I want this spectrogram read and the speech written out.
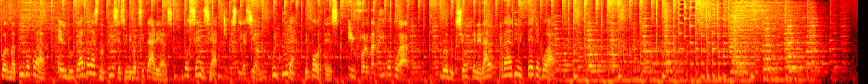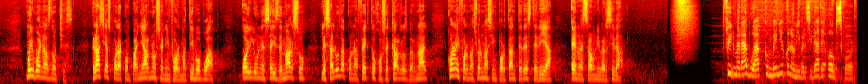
Informativo WAP, el lugar de las noticias universitarias, docencia, investigación, cultura, deportes. Informativo WAP. Producción General Radio y TV WAP. Muy buenas noches. Gracias por acompañarnos en Informativo WAP. Hoy lunes 6 de marzo, les saluda con afecto José Carlos Bernal con la información más importante de este día en nuestra universidad. Firmará BUAP convenio con la Universidad de Oxford.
